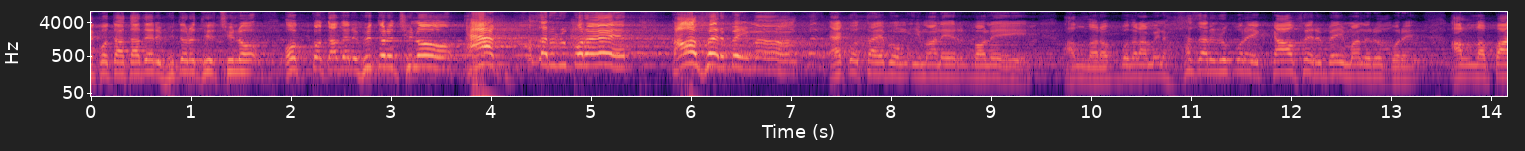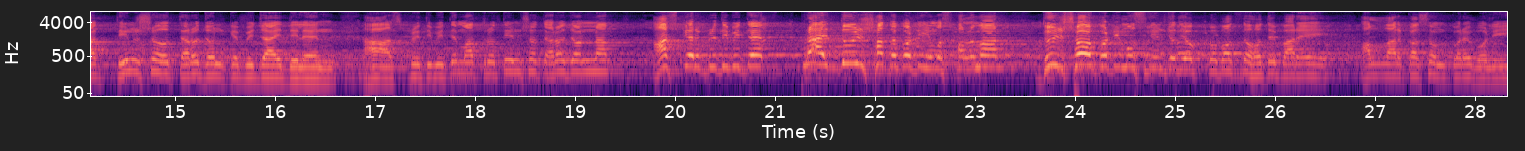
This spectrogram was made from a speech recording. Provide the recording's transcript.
একতা তাদের ভিতরে ছিল, ঐক্য তাদের ভিতরে ছিল। এক হাজারের উপরে কাফের, বেঈমান, একতা এবং ইমানের বলে আল্লাহ রব্বুল আলমিন হাজারের উপরে, কাফের, বেঈমানের উপরে আল্লাহ পাক তিনশো তেরো জনকে বিজয় দিলেন। আজ পৃথিবীতে মাত্র তিনশো তেরো জন না আজকের পৃথিবীতে প্রায় দুই শত কোটি মুসলমান, দুইশো কোটি মুসলিম যদি ঐক্যবদ্ধ হতে পারে, আল্লাহর কসম করে বলি,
